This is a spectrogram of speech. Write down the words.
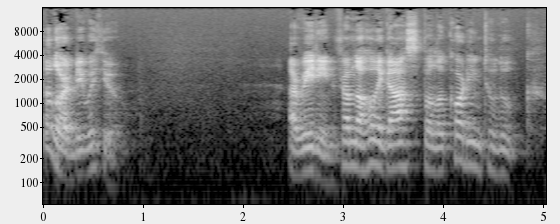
The Lord be with you. A reading from the Holy Gospel according to Luke.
